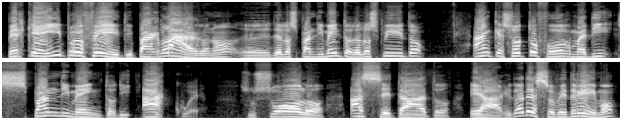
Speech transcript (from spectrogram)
perché i profeti parlarono eh, dello spandimento dello Spirito anche sotto forma di spandimento di acque su suolo assetato e arido. Adesso vedremo,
